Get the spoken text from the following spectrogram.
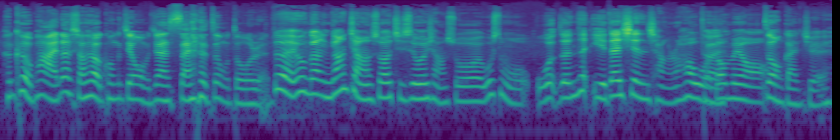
很可怕。那小小的空间，我们竟然塞了这么多人。对，因为我刚你刚刚讲的时候，其实我想说，为什么我人在也在现场，然后我都没有这种感觉，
